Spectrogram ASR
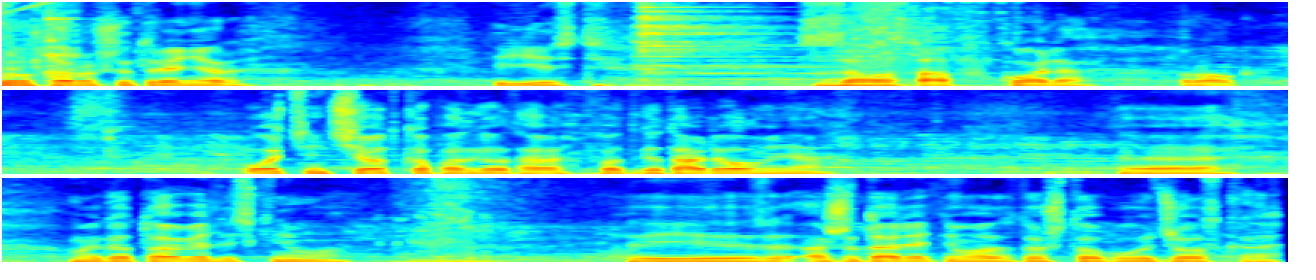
Был хороший тренер и есть. Связал Остап, Коля, Рок. Очень четко подгота- подготавливал меня. Мы готовились к нему и ожидали от него то, что будет жестко.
